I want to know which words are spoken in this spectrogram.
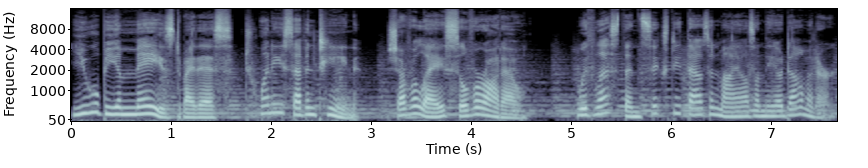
You will be amazed by this 2017 Chevrolet Silverado. With less than 60,000 miles on the odometer,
